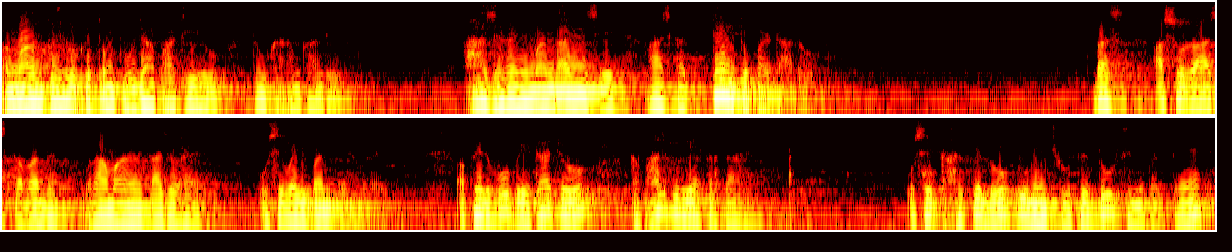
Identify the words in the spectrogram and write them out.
और मानते हो कि तुम पूजा पाठी हो, तुम कर्मकांडी हो। हाजर ईमानदारी से, आज का दिन तो पढ़ डालो। बस असुर राज का बंध रामायण का जो है, उसे वही बंद के हम रहेंगे और फिर वो बेटा जो कपाल क्रिया करता है, उसे घर के लोग भी नहीं छूते, दूर से निकलते हैं,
